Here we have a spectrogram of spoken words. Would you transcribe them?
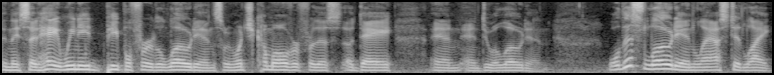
and they said, "Hey, we need people for the load in. So we want you to come over for this a day and and do a load in." Well, this load in lasted like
